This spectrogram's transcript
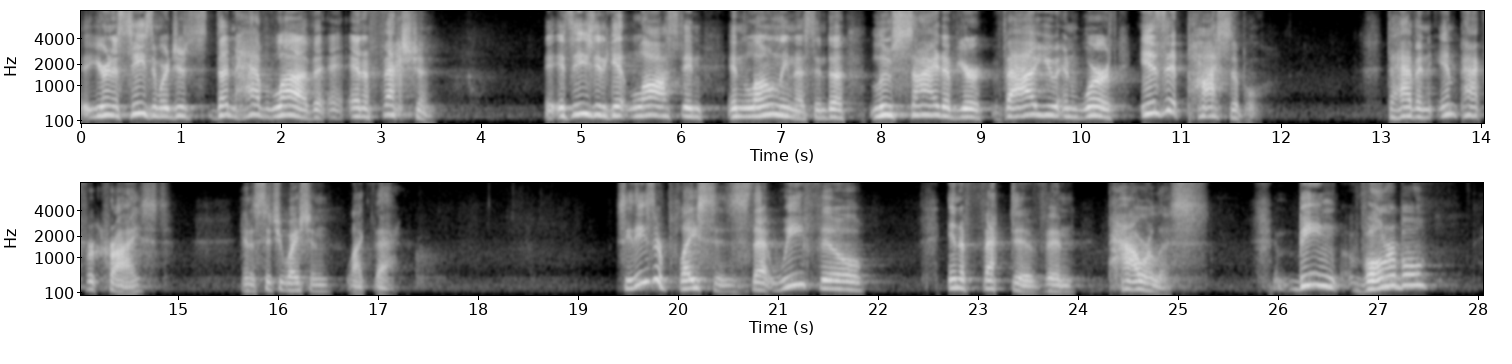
you're in a season where it just doesn't have love and affection. It's easy to get lost in, in loneliness and to lose sight of your value and worth. Is it possible to have an impact for Christ in a situation like that? See, these are places that we feel ineffective and powerless. Being vulnerable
